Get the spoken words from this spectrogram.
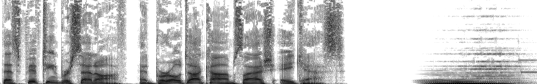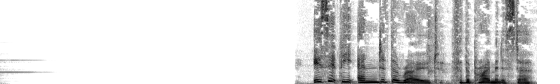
That's 15% off at burrow.com slash ACAST. Is it the end of the road for the Prime Minister?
